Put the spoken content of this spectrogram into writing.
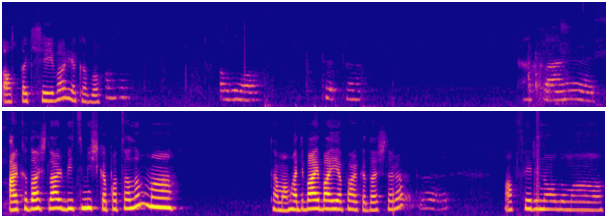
alttaki şey var ya. Kakarmış. Arkadaşlar bitmiş. Kapatalım mı? Tamam hadi bay bay yap arkadaşlara. Aferin oğluma.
